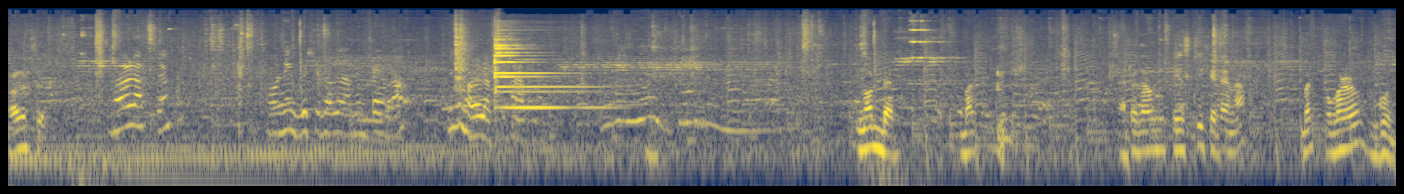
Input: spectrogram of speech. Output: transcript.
ভালো লাগছে? ভালো লাগছে। অনেক বেশি ভালো এমনটাও না, কিন্তু ভালো লাগছে, খারাপ নট ব্যাড বাট এতটা হলে টেস্টি সেটা না but overall good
